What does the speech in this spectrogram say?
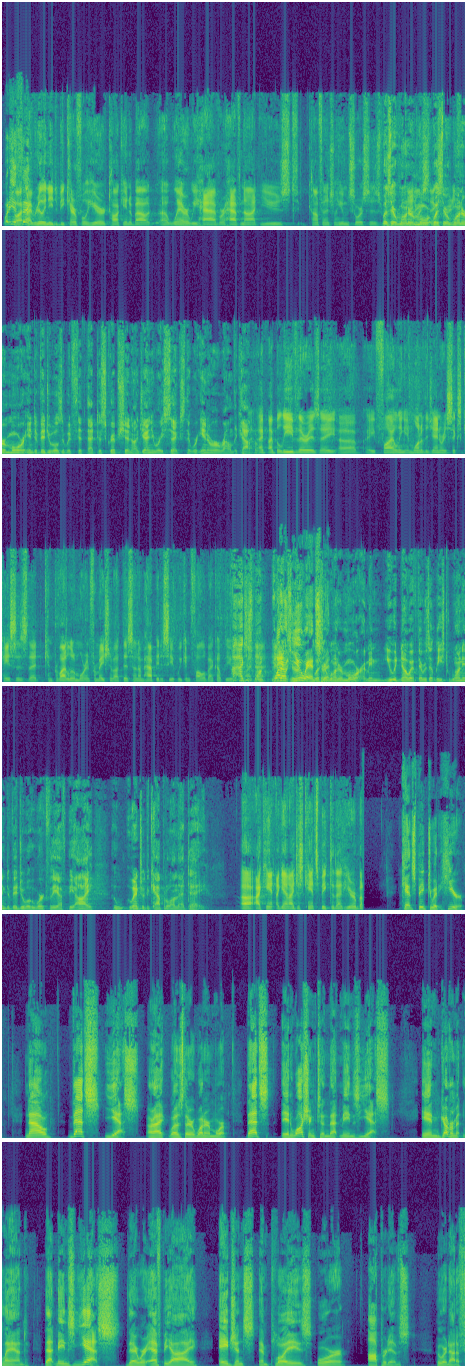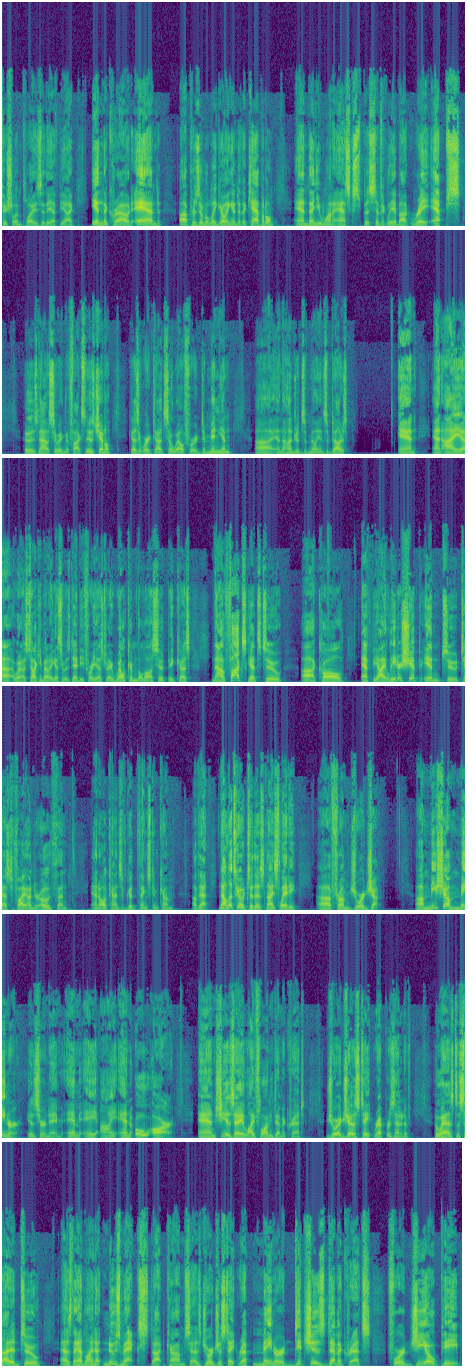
What do you So think? I, I really need to be careful here talking about uh, where we have or have not used confidential human sources. Was there one or more? Was there or one or more individuals that would fit that description on January 6th that were in or around the Capitol? I, I believe there is a, uh, a filing in one of the January 6 cases that can provide a little more information about this, and I'm happy to see if we can follow back up with you. and I, I just want. that. Why don't you answer? Was answer there it? one or more? I mean, you would know if there was at least one individual who worked for the FBI who, who entered the Capitol on that day. Uh, I can't, again, I just can't speak to that here, but Can't speak to it here. Now, that's yes. All right. Was there one or more? That's in Washington, that means yes. In government land, that means yes, there were FBI agents, employees, or operatives who are not official employees of the FBI in the crowd and uh, presumably going into the Capitol. And then you want to ask specifically about Ray Epps, who's now suing the Fox News channel because it worked out so well for Dominion uh, and the hundreds of millions of dollars. And and I, uh, when I was talking about it, I guess it was day before yesterday, welcomed the lawsuit because now Fox gets to uh, call FBI leadership in to testify under oath, and and all kinds of good things can come of that. Now let's go to this nice lady uh, from Georgia. Uh, Mesha Mainor is her name, M A I N O R, and she is a lifelong Democrat, Georgia state representative, who has decided to, as the headline at Newsmax.com says, Georgia State Rep Mainor ditches Democrats for GOP.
